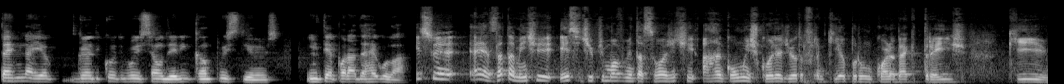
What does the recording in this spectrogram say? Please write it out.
termina aí a grande contribuição dele em campo pro Steelers em temporada regular. Isso é, é, exatamente esse tipo de movimentação. A gente arrancou uma escolha de outra franquia por um quarterback 3 que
